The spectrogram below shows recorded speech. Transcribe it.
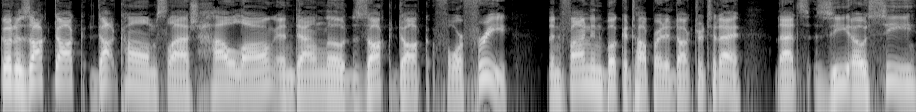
Go to ZocDoc.com slash how long and download ZocDoc for free. Then find and book a top rated doctor today. That's Z-O-C-D-O-C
